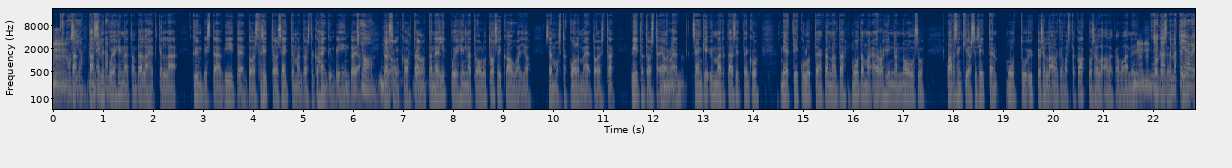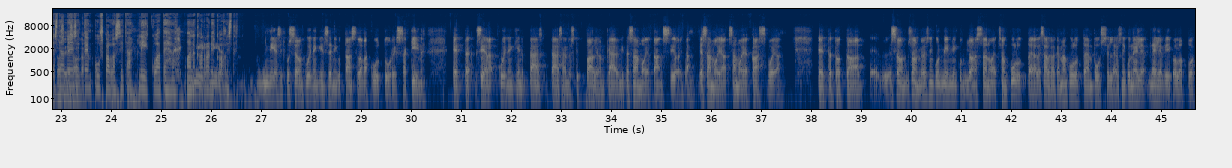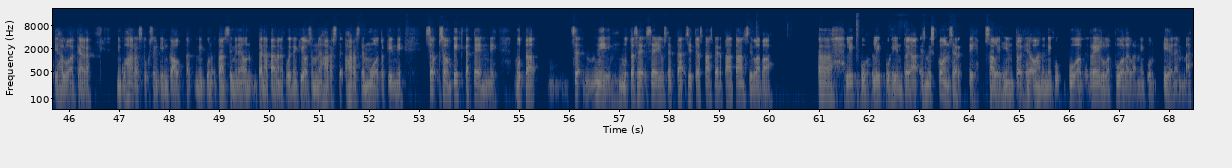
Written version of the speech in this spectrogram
mm. asia. Ta- tanssilippujen että... hinnat on tällä hetkellä kympistä 15. Sitten on 17 20 hintoja Joo. jossakin Joo. kohtaa, Joo. mutta ne lippujen hinnat on ollut tosi kauan jo semmoista 13 15 euroa. Mm. senkin ymmärtää sitten, kun miettii kuluttajan kannalta muutama euro hinnan nousu, varsinkin jos se sitten muuttuu ykkösellä alkavasta kakkosella alkavaan. Niin, mm. niin välttämättä järjestäjät ei sitten uskalla sitä liikkua tehdä ainakaan niin, radikaalisti. Niin, niin ja sitten kun se on kuitenkin se niin kuin tanssilava kulttuurissakin, että siellä kuitenkin pääs, pääsääntöisesti paljon käy niitä samoja tanssijoita ja samoja, samoja kasvoja että tota, se, on, se on myös niin kuin, niin, niin kuin Joonas sanoi, että se on kuluttajalle. Se alkaa käymään kuluttajan pussille, jos niin kuin neljä, neljä viikonloppuakin haluaa käydä niin kuin harrastuksenkin kautta, niin kuin tanssiminen on tänä päivänä kuitenkin jo semmoinen harraste, harrastemuotokin, niin se, se on pitkä penni, mutta se, niin, mutta se, se just, että sitten jos taas vertaa tanssilavaa äh, lippu, lippuhintoja, esimerkiksi konserttisalihintoihin, onhan ne niin kuin puol- reilulla puolella niin kuin pienemmät.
